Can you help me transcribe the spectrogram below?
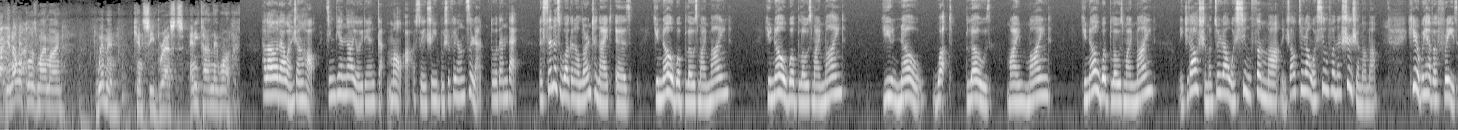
right, you know what blows my mind? Women can see breasts anytime they want. Hello，大家晚上好。今天呢有一点感冒啊，所以声音不是非常自然，多多担待。The sentence we're gonna learn tonight is, "You know what blows my mind? You know what blows my mind? You know what blows my mind? You know what blows my mind?" 你知道什么最让我兴奋吗？你知道最让我兴奋的是什么吗？Here we have a phrase,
